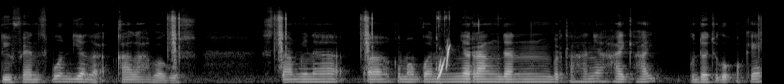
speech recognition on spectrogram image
defense pun dia nggak kalah bagus. Stamina uh, kemampuan menyerang dan bertahannya high high udah cukup oke. Okay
